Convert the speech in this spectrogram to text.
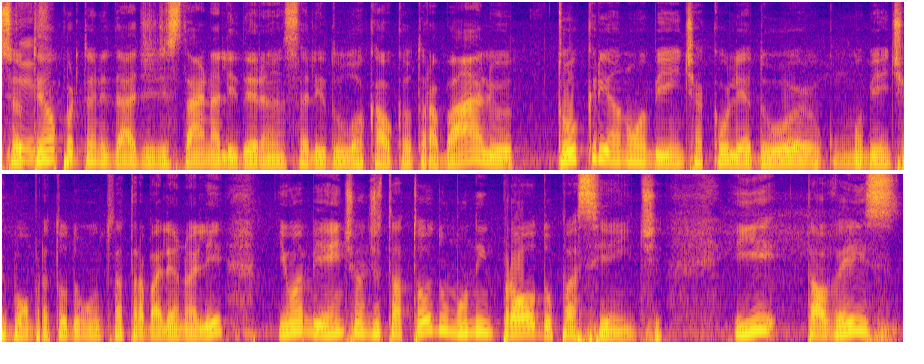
se eu tenho a oportunidade de estar na liderança ali do local que eu trabalho, eu estou criando um ambiente acolhedor, um ambiente bom para todo mundo que está trabalhando ali e um ambiente onde está todo mundo em prol do paciente. E talvez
